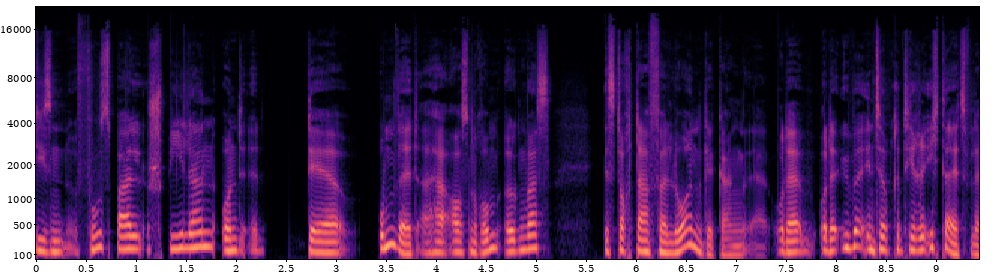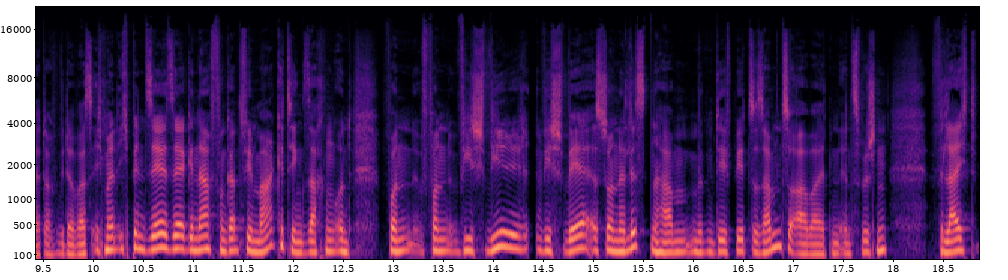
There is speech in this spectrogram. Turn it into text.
diesen Fußballspielern und äh, der Umwelt äh, außenrum irgendwas ist doch da verloren gegangen. Oder, oder überinterpretiere ich da jetzt vielleicht auch wieder was? Ich meine, ich bin sehr, sehr genervt von ganz vielen Marketing-Sachen und von, von wie schwierig, wie schwer es Journalisten haben, mit dem DFB zusammenzuarbeiten inzwischen. Vielleicht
